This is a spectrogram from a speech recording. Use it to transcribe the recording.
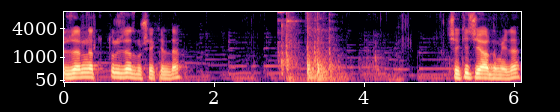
üzerine tutturacağız bu şekilde. Çekiç yardımıyla.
